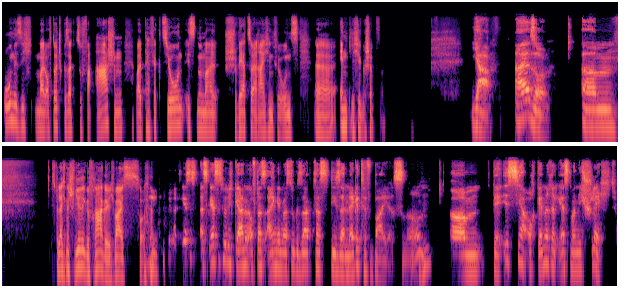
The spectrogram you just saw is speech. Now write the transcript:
ohne sich mal auf Deutsch gesagt zu verarschen? Weil Perfektion ist nun mal schwer zu erreichen für uns äh, endliche Geschöpfe. Ja, also ähm, ist vielleicht eine schwierige Frage, ich weiß. Als erstes, als erstes würde ich gerne auf das eingehen, was du gesagt hast, dieser Negative Bias. Ne? Mhm. Ähm, der ist ja auch generell erstmal nicht schlecht.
